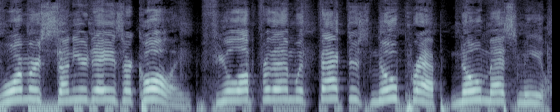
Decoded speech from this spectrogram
Warmer, sunnier days are calling. Fuel up for them with Factor's no prep, no mess meals.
